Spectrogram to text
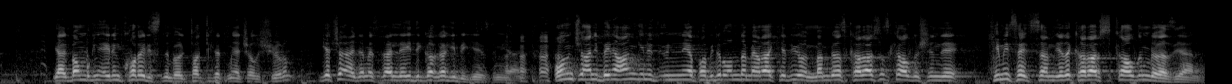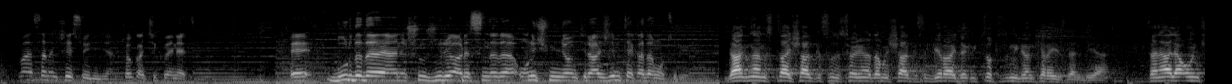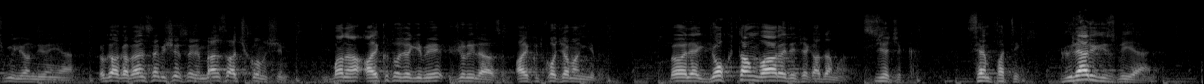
Yani ben bugün Erin Koreli'sini böyle taklit etmeye çalışıyorum. Geçen ayda mesela Lady Gaga gibi gezdim yani. Onun için hani beni hanginiz ünlü yapabilir onu da merak ediyorum. Ben biraz kararsız kaldım şimdi. Kimi seçsem diye de kararsız kaldım biraz yani. Ben sana bir şey söyleyeceğim. Çok açık ve net. E, burada da yani şu jüri arasında da 13 milyon tirajlı bir tek adam oturuyor. Gangnam Style şarkısını söyleyen adamın şarkısı bir ayda 330 milyon kere izlendi ya. Sen hala 13 milyon diyorsun ya. Yok aga ben size bir şey söyleyeyim. Ben size açık konuşayım. Bana Aykut Hoca gibi jüri lazım. Aykut Kocaman gibi. Böyle yoktan var edecek adamı. Sıcacık, sempatik, güler yüzlü yani.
